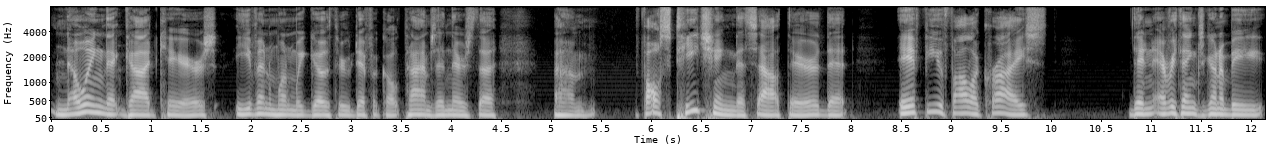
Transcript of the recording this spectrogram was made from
knowing that God cares even when we go through difficult times. And there's the um, false teaching that's out there that if you follow Christ, then everything's going to be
